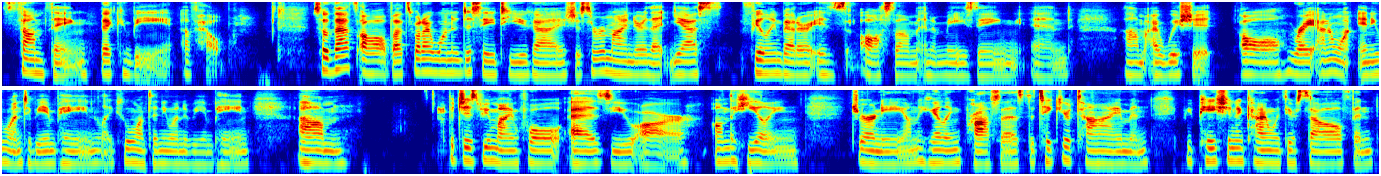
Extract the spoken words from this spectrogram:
something that can be of help. So that's all. That's what I wanted to say to you guys. Just a reminder that yes, feeling better is awesome and amazing. And um, I wish it all right. I don't want anyone to be in pain. Like, who wants anyone to be in pain? Um, but just be mindful as you are on the healing journey, on the healing process, to take your time and be patient and kind with yourself and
